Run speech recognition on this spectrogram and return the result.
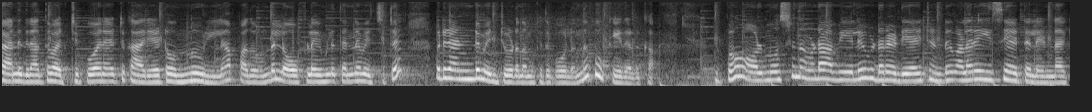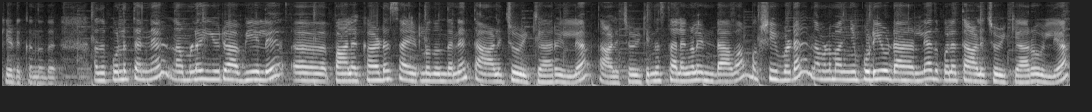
കാരണം ഇതിനകത്ത് വറ്റിപ്പോവാനായിട്ട് കാര്യമായിട്ട് ഒന്നുമില്ല അപ്പോൾ അതുകൊണ്ട് ലോ ഫ്ലെയിമിൽ തന്നെ വെച്ചിട്ട് ഒരു രണ്ട് മിനിറ്റ് കൂടെ നമുക്കിതുപോലെ ഒന്ന് കുക്ക് ചെയ്തെടുക്കാം. ഇപ്പോൾ ഓൾമോസ്റ്റ് നമ്മുടെ അവിയൽ ഇവിടെ റെഡി ആയിട്ടുണ്ട്. വളരെ ഈസി ആയിട്ടല്ലേ ഉണ്ടാക്കിയെടുക്കുന്നത്. അതുപോലെ തന്നെ നമ്മൾ ഈ ഒരു അവിയൽ പാലക്കാട് സൈഡിലൊന്നും തന്നെ താളിച്ചൊഴിക്കാറില്ല. താളിച്ചൊഴിക്കുന്ന സ്ഥലങ്ങൾ ഉണ്ടാവാം. പക്ഷേ ഇവിടെ നമ്മൾ മഞ്ഞൾപ്പൊടി ഇടാറില്ല. അതുപോലെ താളിച്ചൊഴിക്കാറുമില്ല.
